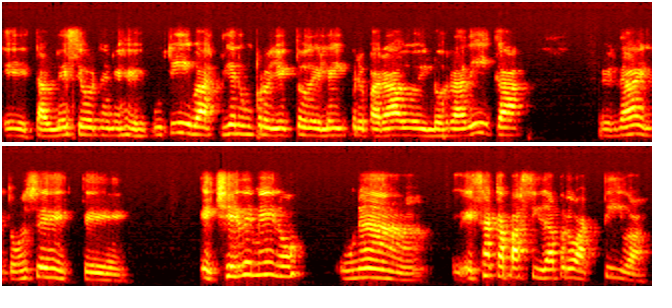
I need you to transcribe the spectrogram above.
establece órdenes ejecutivas, tiene un proyecto de ley preparado y lo radica, ¿verdad? Entonces, este, eché de menos una, esa capacidad proactiva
